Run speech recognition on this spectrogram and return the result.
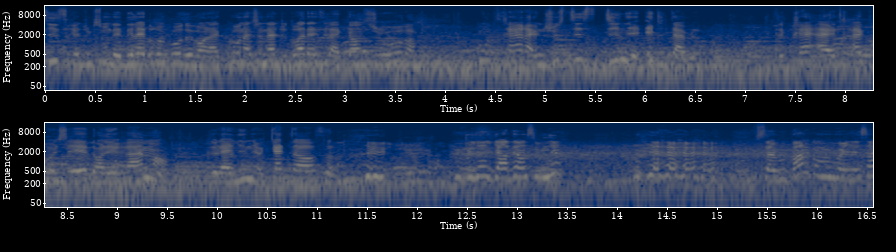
6, réduction des délais de recours devant la Cour nationale du droit d'asile à 15 jours. Contraire à une justice digne et équitable. C'est prêt à être accroché dans les rames de la ligne 14. Vous voulez le garder en souvenir? Ça vous parle quand vous voyez ça?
